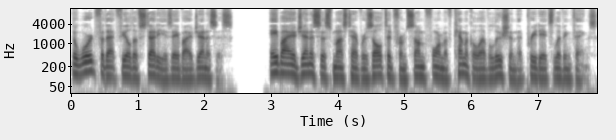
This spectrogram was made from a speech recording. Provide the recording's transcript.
The word for that field of study is abiogenesis. Abiogenesis must have resulted from some form of chemical evolution that predates living things.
